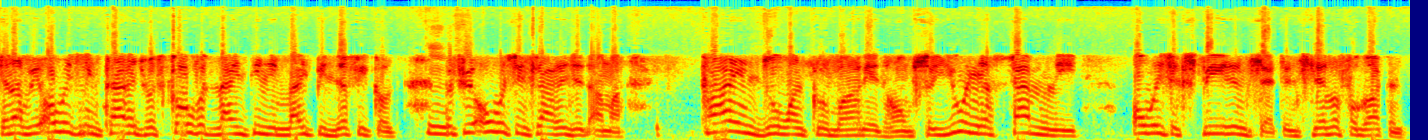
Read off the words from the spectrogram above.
you know, we always encourage with COVID 19, it might be difficult, mm. but we always encourage it, Amma. Try and do one Qurbani at home so you and your family always experience it. It's never forgotten.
